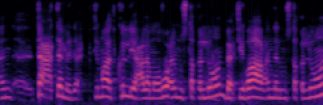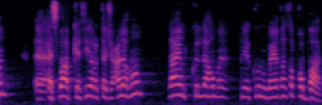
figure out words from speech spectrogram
أن آه، تعتمد اعتماد كلي على موضوع المستقلون باعتبار أن المستقلون آه، أسباب كثيرة تجعلهم لا يمكن لهم أن يكونوا بيضة القبان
